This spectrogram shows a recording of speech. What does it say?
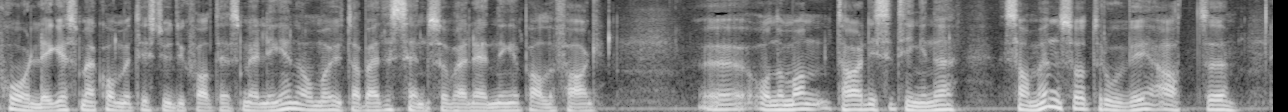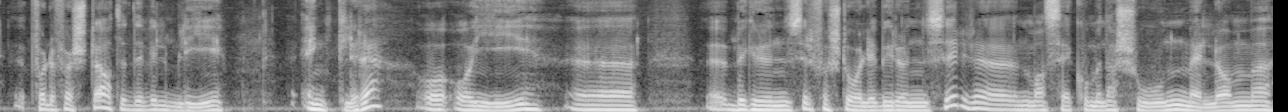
pålegget som er kommet i studiekvalitetsmeldingen om å utarbeide sensorveiledninger på alle fag. Og når man tar disse tingene sammen, så tror vi at for det første at det vil bli enklere å, å gi begrunnelser, forståelige begrunnelser, eh, man ser kombinasjonen mellom eh,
